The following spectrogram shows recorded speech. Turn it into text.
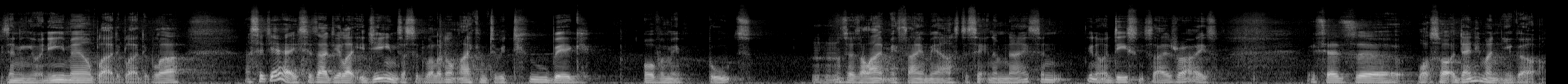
sending you an email, blah blah blah blah." blah. I said, "Yeah." He says, "How do you like your jeans?" I said, "Well, I don't like them to be too big over my boots." Mm-hmm. He says, I like my thigh and my ass to sit in them nice and, you know, a decent sized rise. He says, uh, what sort of denim haven't you got?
